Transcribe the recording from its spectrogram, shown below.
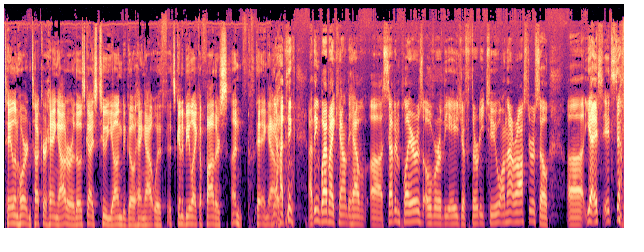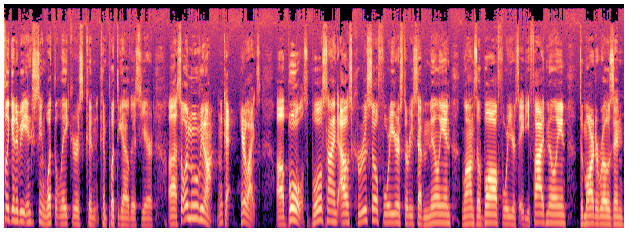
Taylor Horton Tucker hang out, or are those guys too young to go hang out with? It's going to be like a father son hang out. Yeah, I think I think by my count they have uh, seven players over the age of 32 on that roster. So uh, yeah, it's it's definitely going to be interesting what the Lakers can can put together this year. Uh, so we're moving on. Okay, here lights. Uh, Bulls. Bulls signed Alex Caruso, four years, thirty-seven million. Lonzo Ball, four years, eighty-five million. DeMar DeRozan,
